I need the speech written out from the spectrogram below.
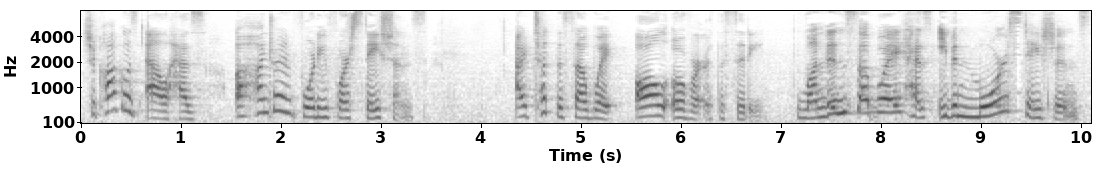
Chicago's L has 144 stations. I took the subway all over the city. London subway has even more stations.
